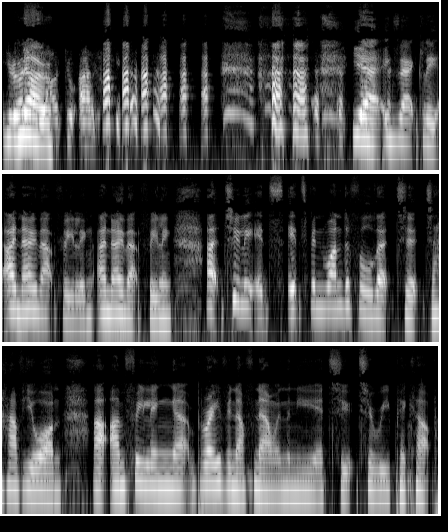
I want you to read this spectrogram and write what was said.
you're No. not allowed to ask. yeah, exactly. I know that feeling. I know that feeling. Uh, Thuli, it's it's been wonderful that to, to have you on. Uh, I'm feeling uh, brave enough now in the new year to to repick up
